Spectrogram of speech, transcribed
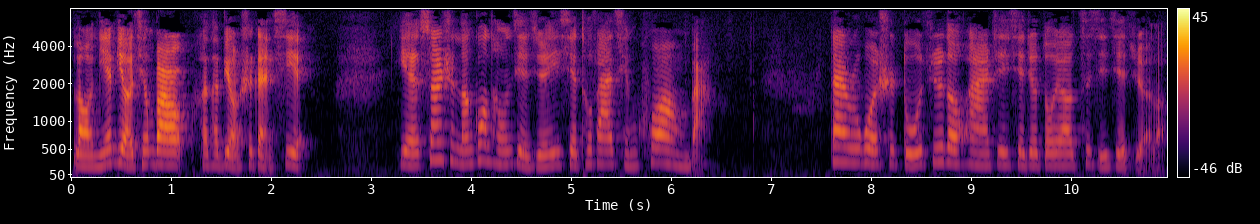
老年表情包和他表示感谢，也算是能共同解决一些突发情况吧。但如果是独居的话，这些就都要自己解决了。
